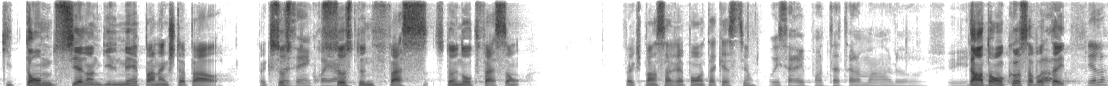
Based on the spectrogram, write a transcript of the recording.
qui tombe du ciel, entre guillemets, pendant que je te parle. Fait que ça, Ça, c'est une face, une autre façon. Fait que je pense que ça répond à ta question. Oui, ça répond totalement, là. Suis- Dans ton cas, ça va Ah, être. il est là?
